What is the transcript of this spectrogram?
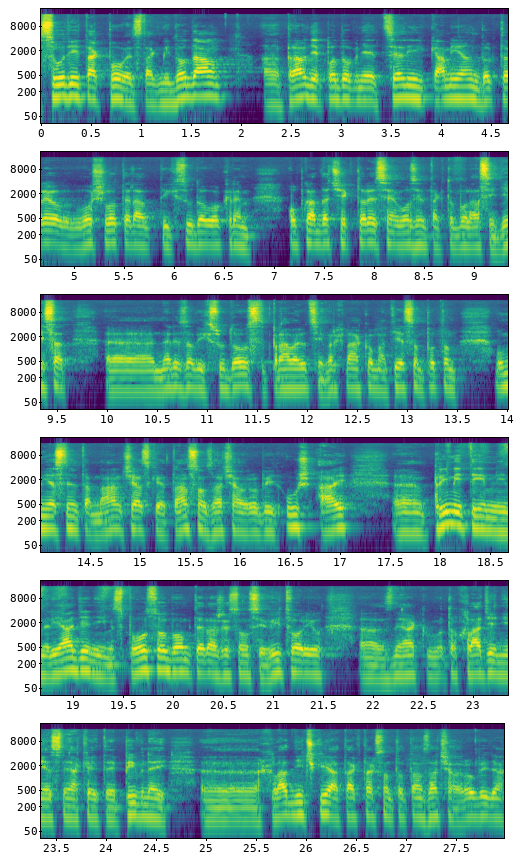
súdy, tak povedz. Tak mi dodal, pravdepodobne celý kamión, do ktorého vošlo teda tých súdov okrem obkladačiek, ktoré som vozil, tak to bolo asi 10 e, nerezových súdov s právajúcim vrchnákom a tie som potom umiestnil tam na Hančiarske a tam som začal robiť už aj e, primitívnym riadením spôsobom, teda, že som si vytvoril e, z nejakú, to chladenie z nejakej tej pivnej e, chladničky a tak, tak som to tam začal robiť a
